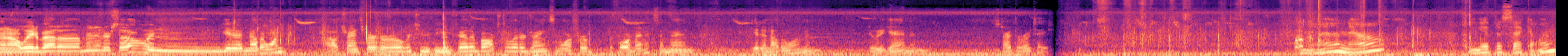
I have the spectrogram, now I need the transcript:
And then I'll wait about a minute or so and get another one. I'll transfer her over to the feather box to let her drain some more for the four minutes and then get another one and do it again and start the rotation. Yeah, now we get the second one.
